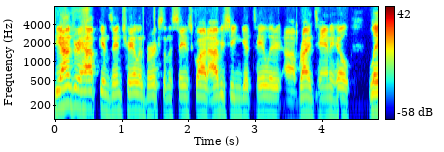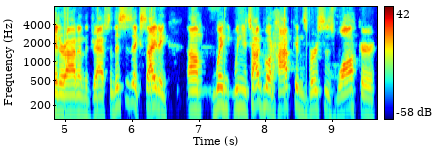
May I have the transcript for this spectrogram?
DeAndre Hopkins and Treylon Burks on the same squad. Obviously, you can get Taylor uh, Ryan Tannehill later on in the draft. So this is exciting. Um, when when you talk about Hopkins versus Walker,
